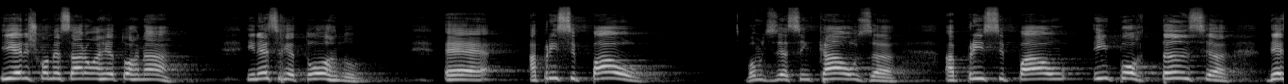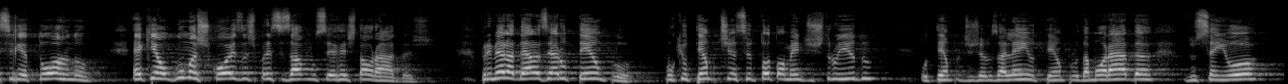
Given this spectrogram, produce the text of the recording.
E eles começaram a retornar. E nesse retorno, é, a principal, vamos dizer assim, causa, a principal importância desse retorno é que algumas coisas precisavam ser restauradas. A primeira delas era o templo porque o templo tinha sido totalmente destruído o templo de Jerusalém, o templo da morada do Senhor,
